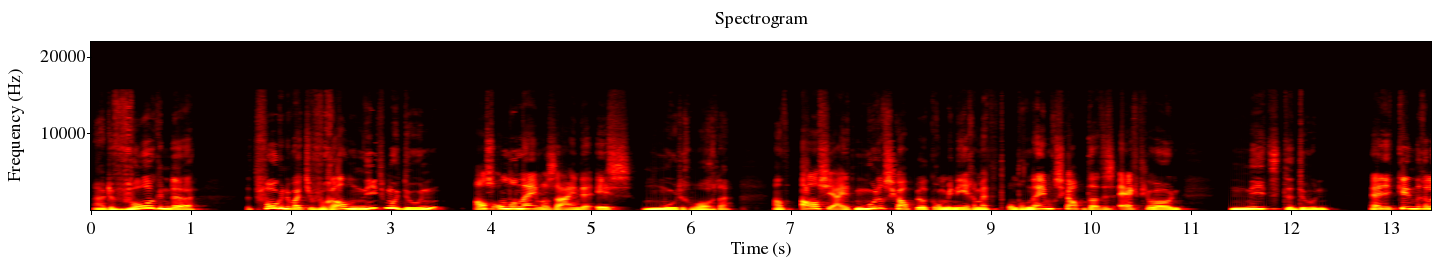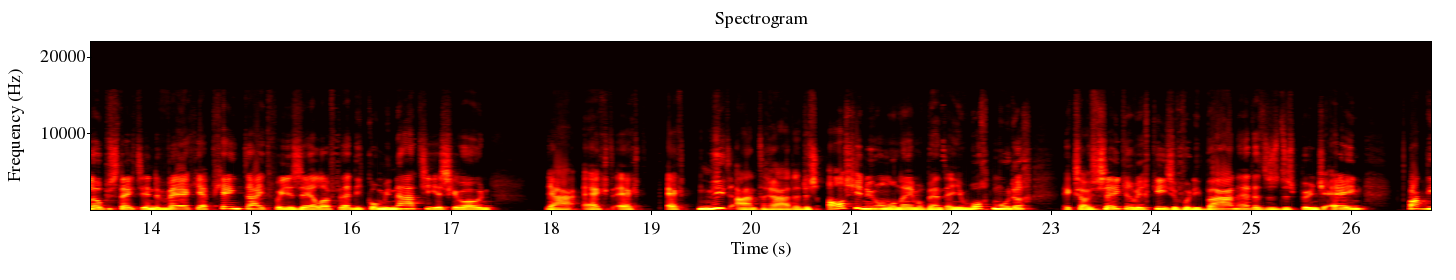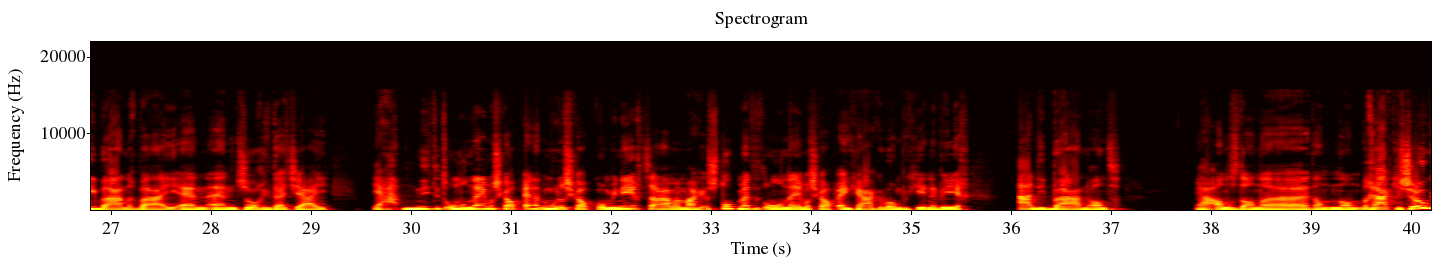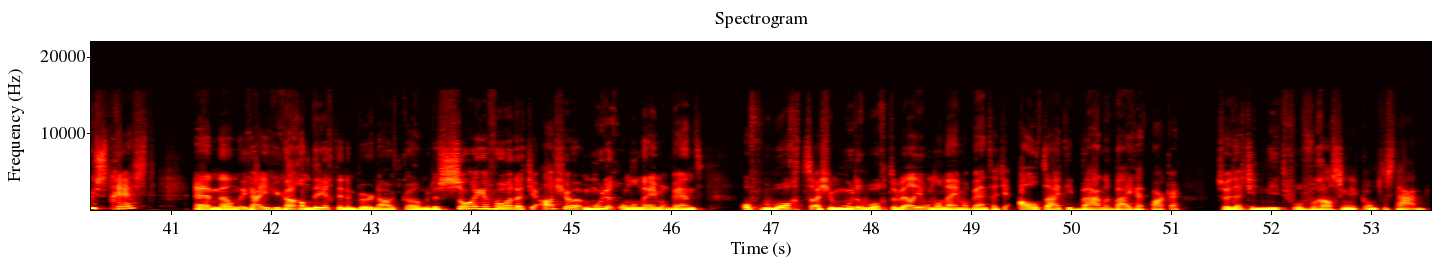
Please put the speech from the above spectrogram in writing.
Nou, de volgende, het volgende wat je vooral niet moet doen als ondernemer zijnde is moeder worden. Want als jij het moederschap wil combineren met het ondernemerschap, dat is echt gewoon niet te doen je kinderen lopen steeds in de weg. Je hebt geen tijd voor jezelf. die combinatie is gewoon ja, echt, echt, echt niet aan te raden. Dus als je nu ondernemer bent en je wordt moeder, ik zou zeker weer kiezen voor die baan. Dat is dus puntje 1. Pak die baan erbij en, en zorg dat jij ja, niet het ondernemerschap en het moederschap combineert samen. Maar stop met het ondernemerschap en ga gewoon beginnen weer aan die baan. Want ja, anders dan, uh, dan, dan raak je zo gestrest. En dan ga je gegarandeerd in een burn-out komen. Dus zorg ervoor dat je als je moeder-ondernemer bent, of wordt, als je moeder wordt terwijl je ondernemer bent, dat je altijd die baan erbij gaat pakken. Zodat je niet voor verrassingen komt te staan.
